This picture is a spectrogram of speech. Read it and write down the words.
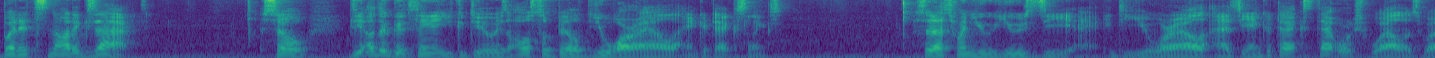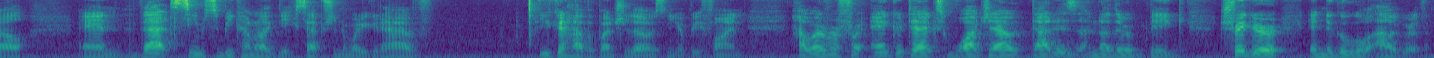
but it's not exact. So the other good thing that you could do is also build URL anchor text links. So that's when you use the, the URL as the anchor text. That works well as well. And that seems to be kind of like the exception where you could have you could have a bunch of those and you'll be fine. However, for anchor text, watch out. That is another big trigger in the Google algorithm.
